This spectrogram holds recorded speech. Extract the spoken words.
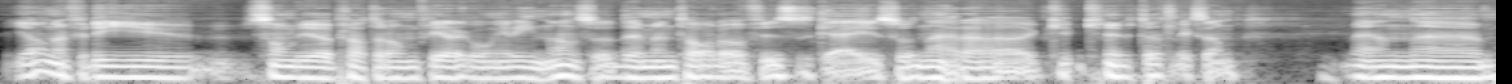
Ja, nej, för det är ju som vi har pratat om flera gånger innan, så det mentala och fysiska är ju så nära knutet liksom. Men eh,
